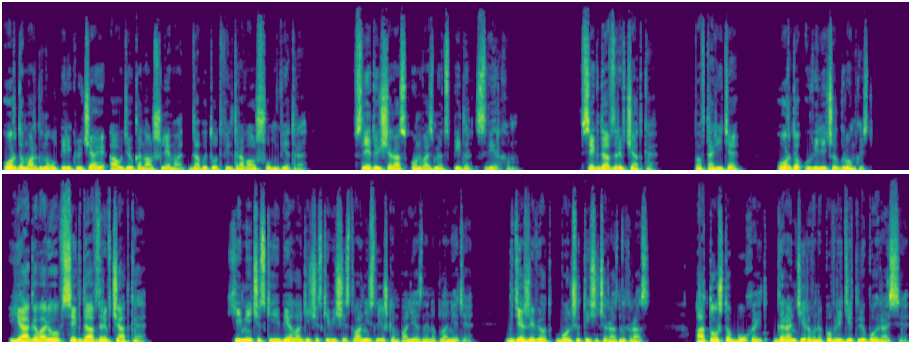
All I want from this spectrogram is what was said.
Ордо моргнул, переключая аудиоканал шлема, дабы тот фильтровал шум ветра. В следующий раз он возьмет спидер сверхом. «Всегда взрывчатка». «Повторите». Ордо увеличил громкость. Я говорю, всегда взрывчатка. Химические и биологические вещества не слишком полезны на планете, где живет больше тысячи разных рас. А то, что бухает, гарантированно повредит любой расе.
